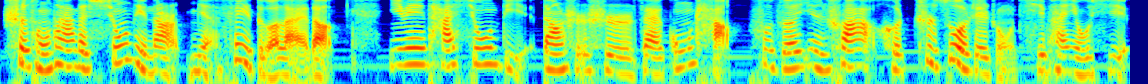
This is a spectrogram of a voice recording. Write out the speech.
是从他的兄弟那儿免费得来的，因为他兄弟当时是在工厂负责印刷和制作这种棋盘游戏。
